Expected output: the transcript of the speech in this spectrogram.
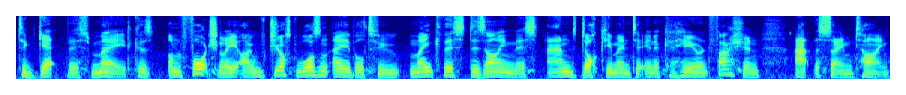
to get this made. Because unfortunately, I just wasn't able to make this, design this, and document it in a coherent fashion at the same time.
